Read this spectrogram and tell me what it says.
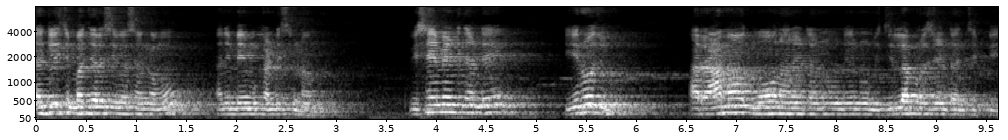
నకిలీ బంజారా సేవా సంఘము అని మేము ఖండిస్తున్నాము. విషయం ఏంటిదంటే ఈరోజు ఆ రామావత్ మోహన్ అనేటను నేను జిల్లా ప్రెసిడెంట్ అని చెప్పి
